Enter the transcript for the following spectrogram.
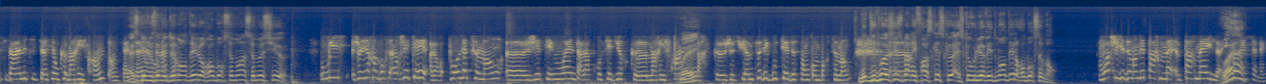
suis dans la même situation que Marie-France en fait. Est-ce que hein, vous on avez attend. demandé le remboursement à ce monsieur? Oui, je l'ai remboursé. Alors j'étais, alors pour honnêtement, euh, j'étais moins dans la procédure que Marie-France Ouais. parce que je suis un peu dégoûtée de son comportement. Mais dites-moi juste, Euh, Marie-France, qu'est-ce que, est-ce que vous lui avez demandé le remboursement? Moi je lui ai demandé par, ma- par mail Voilà. et par SMS.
